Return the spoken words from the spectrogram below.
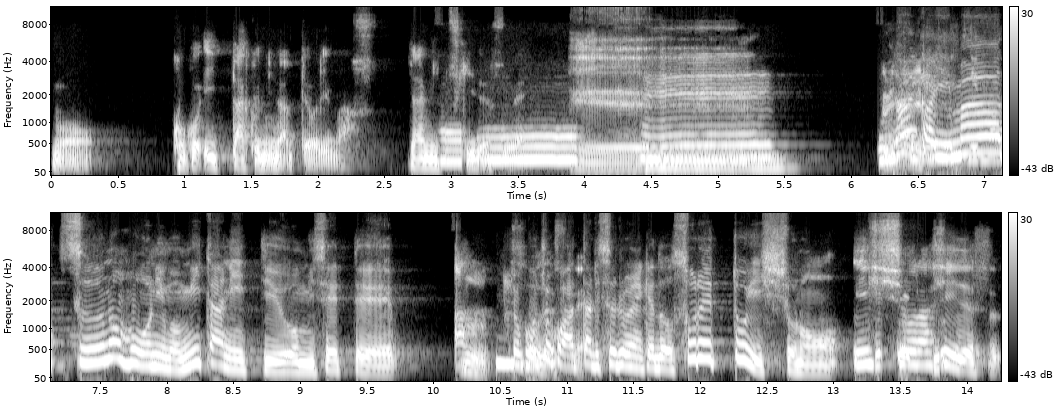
もう、ここ一択になっております。病みつきですね。へー。なんか今、通の方にも三谷っていうお店って、あ、うんちょこちょこあったりりするんやけど、それと一緒の？一緒らしいです。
